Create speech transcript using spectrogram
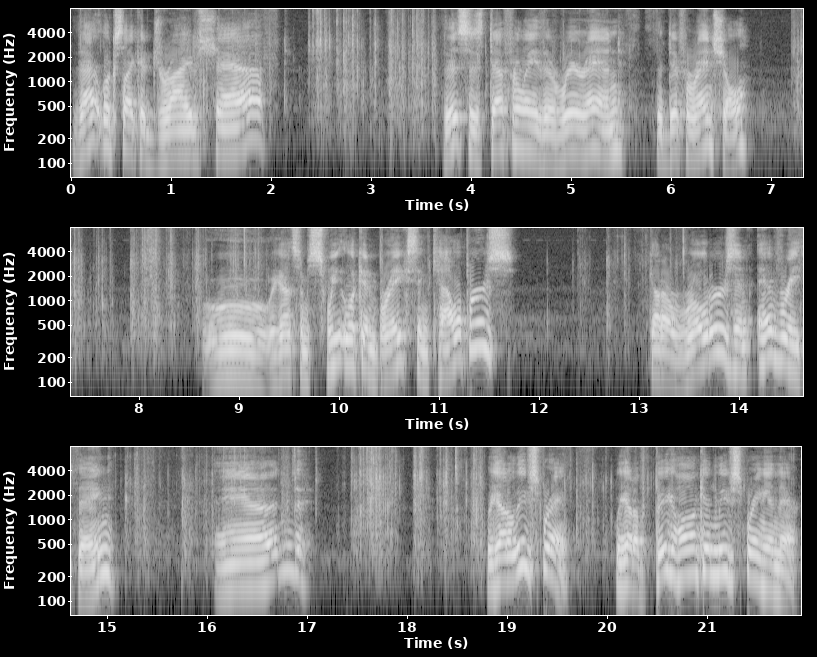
that looks like a drive shaft. This is definitely the rear end, the differential. Ooh, we got some sweet looking brakes and calipers. Got our rotors and everything. And we got a leaf spring. We got a big honking leaf spring in there.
